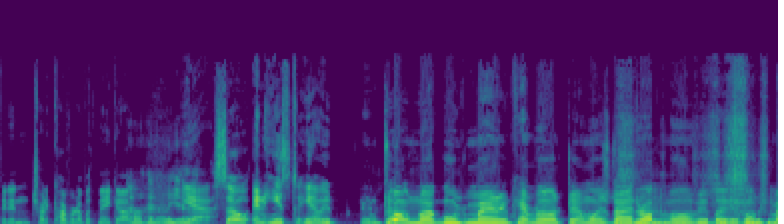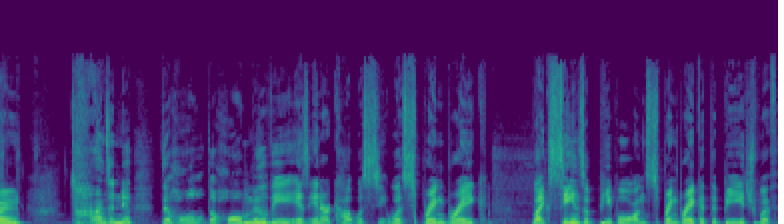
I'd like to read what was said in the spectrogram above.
they didn't try to cover it up with makeup. Oh, hell yeah. Yeah. So and he's t- you know he- talking about Gucci Mane. You can't run what he's trying throughout the movie, but he's Gucci man. Tons of new. The whole the whole movie is intercut with with spring break, like scenes of people on spring break at the beach with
